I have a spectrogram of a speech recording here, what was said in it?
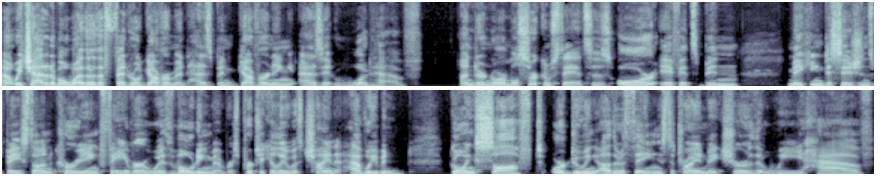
Uh, we chatted about whether the federal government has been governing as it would have under normal circumstances, or if it's been making decisions based on currying favor with voting members, particularly with China. Have we been going soft or doing other things to try and make sure that we have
